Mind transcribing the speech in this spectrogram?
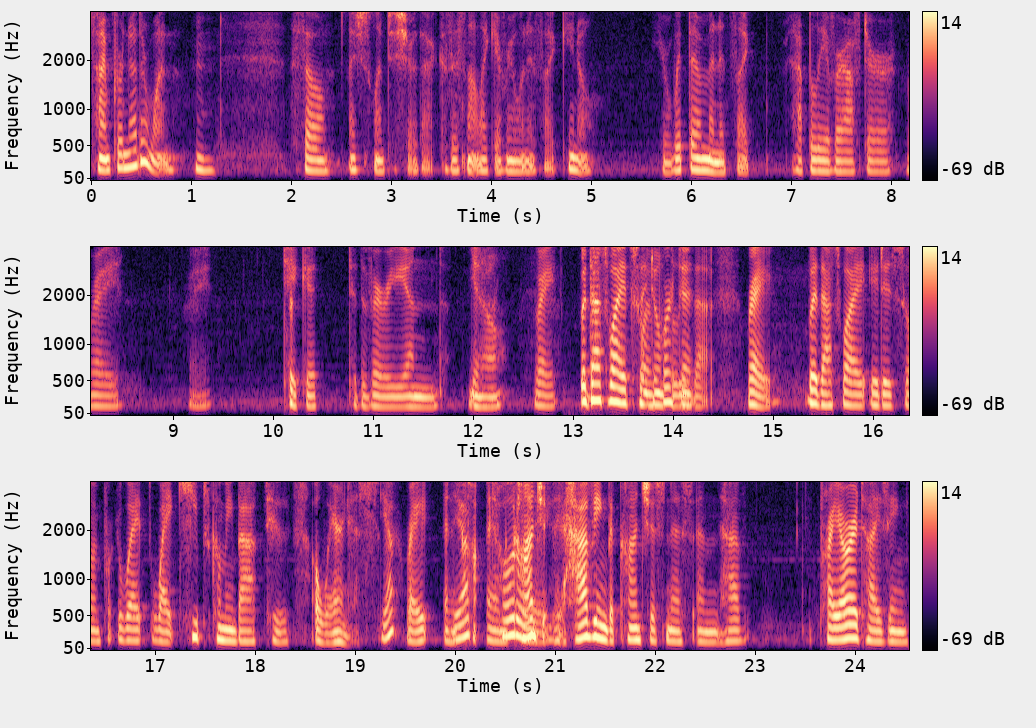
time for another one. Hmm. So I just want to share that because it's not like everyone is like, you know, you're with them and it's like happily ever after. Right. Right. Take it to the very end, you know. Right. But that's why it's so I don't believe important. that. Right. But that's why it is so important. Why, why it keeps coming back to awareness. Yeah. Right. And, Yep, con- and totally. consci- having the consciousness and have prioritizing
